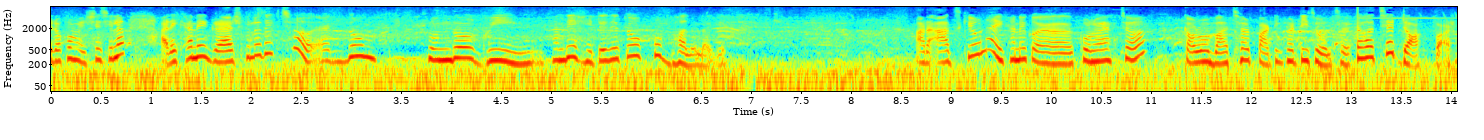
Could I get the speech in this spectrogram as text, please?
এরকম এসেছিলাম। আর এখানে গ্রাসগুলো দেখছ? একদম সুন্দর গ্রিন। এখান দিয়ে হেঁটে যেতেও খুব ভালো লাগে। আর আজকেও না এখানে কোনো একটা কারও বাচ্চার পার্টি ফার্টি চলছে। এটা হচ্ছে ডগ পার্ক।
